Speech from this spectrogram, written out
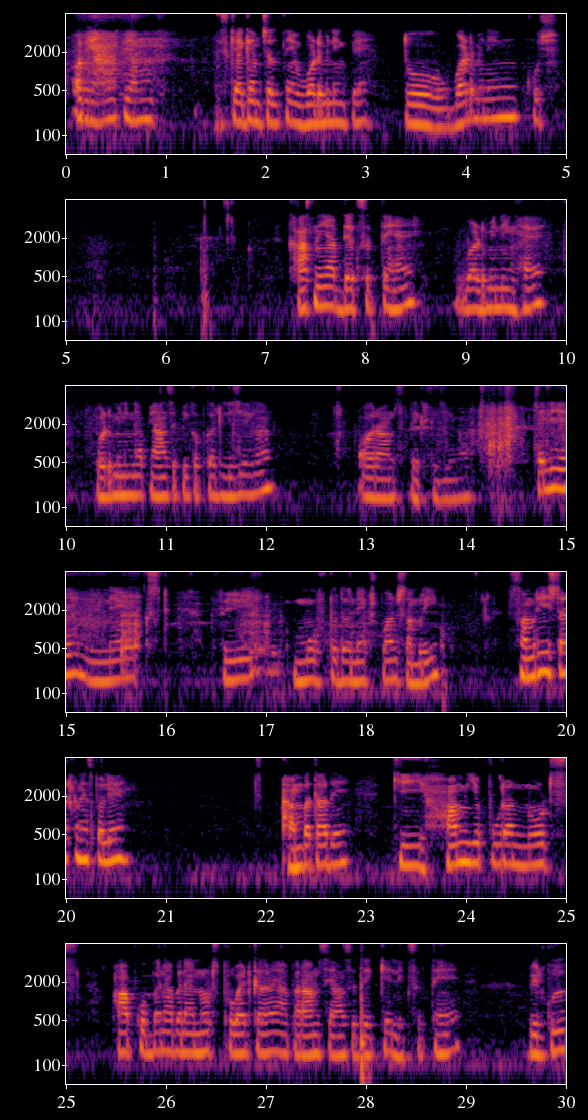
अब यहाँ पे हम, इसके आगे हम चलते हैं वर्ड मीनिंग पे। तो वर्ड मीनिंग कुछ खास नहीं, आप देख सकते हैं। वर्ड मीनिंग है। वर्ड मीनिंग आप यहाँ से पिकअप कर लीजिएगा और आराम से देख लीजिएगा। चलिए next we move to the next point summary summary start करने से पहले हम बता दें कि हम ये पूरा नोट्स आपको बना बना नोट्स प्रोवाइड करा रहे हैं आप आराम से यहाँ से देख के लिख सकते हैं। बिल्कुल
